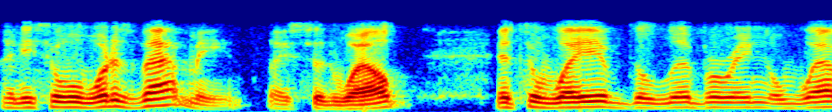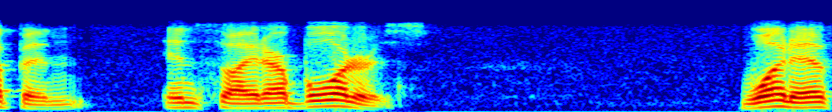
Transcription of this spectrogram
And he said, Well, what does that mean? I said, Well, it's a way of delivering a weapon inside our borders. What if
